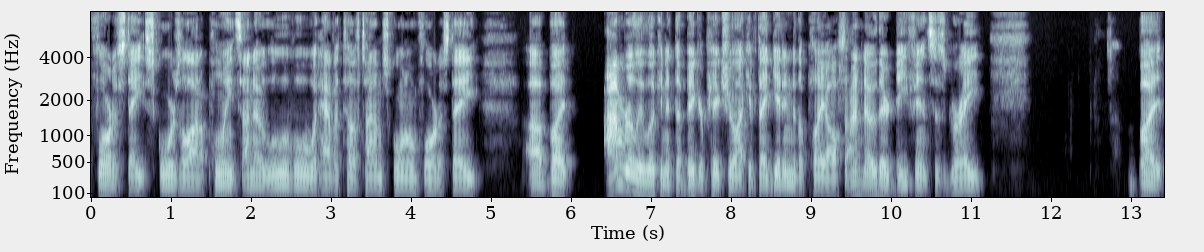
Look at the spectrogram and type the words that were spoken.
Florida State scores a lot of points. I know Louisville would have a tough time scoring on Florida State, uh, but I'm really looking at the bigger picture. Like if they get into the playoffs, I know their defense is great, but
